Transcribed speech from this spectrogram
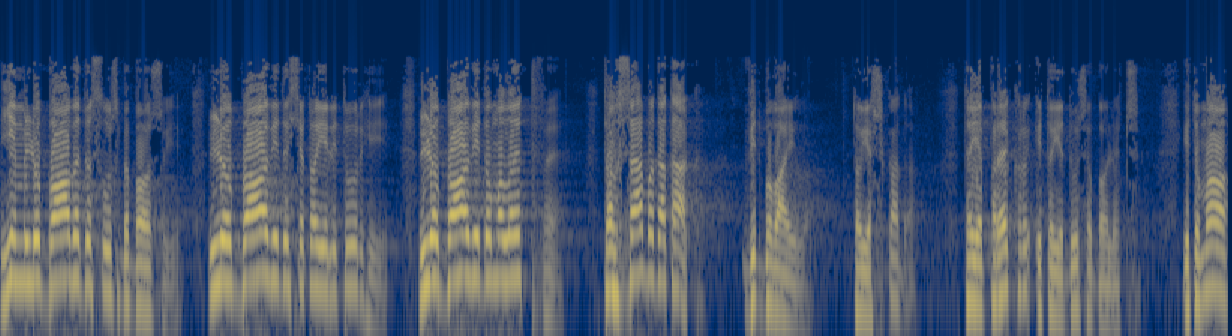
їм любові до служби Божої, любові до святої літургії, любові до молитви, то все буде так відбувайло. То є шкода, то є прикро і то є дуже боляче. І тому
